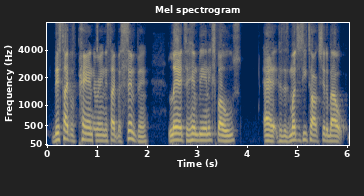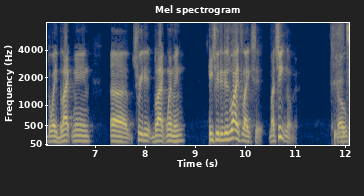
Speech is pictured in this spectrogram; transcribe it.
this type of pandering, this type of simping, led to him being exposed. Because as much as he talked shit about the way black men uh, treated black women, he treated his wife like shit by cheating on her. So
